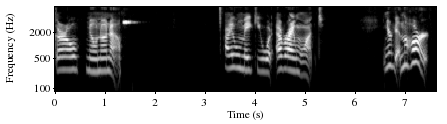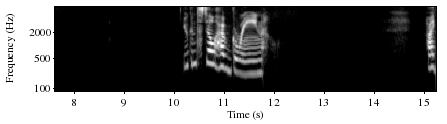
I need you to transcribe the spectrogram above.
Girl, no, no, no. I will make you whatever I want. And you're getting the heart. You can still have green I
